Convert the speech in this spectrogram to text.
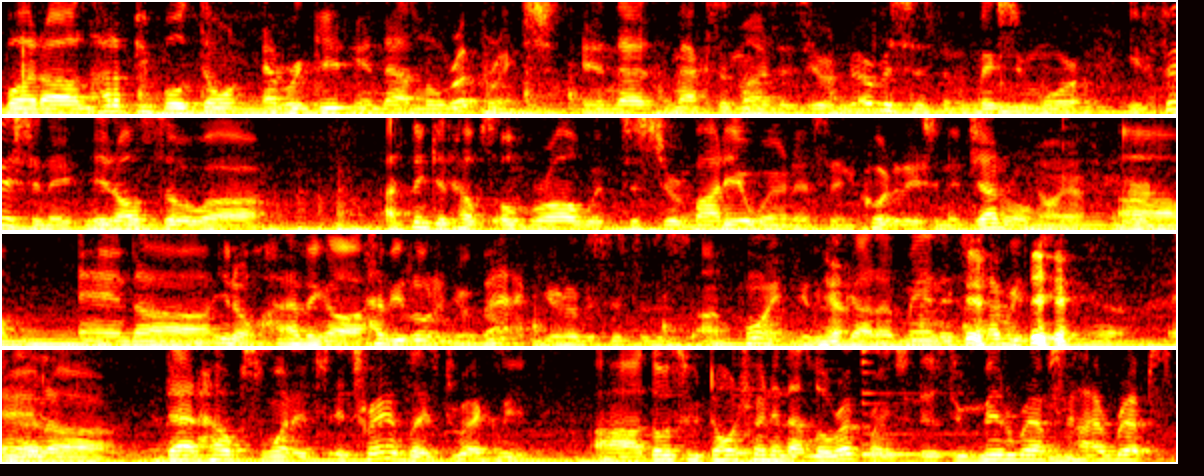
But uh, a lot of people don't ever get in that low rep range, and that maximizes your nervous system. It makes you more efficient. It, it also, uh, I think, it helps overall with just your body awareness and coordination in general. Oh, yeah, um, and uh, you know, having a heavy load on your back, your nervous system is on point because it's got to manage Yeah. everything. Yeah. And uh, that helps when it, it translates directly. Uh, those who don't train in that low rep range, just do mid reps, Mm-hmm. high reps,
